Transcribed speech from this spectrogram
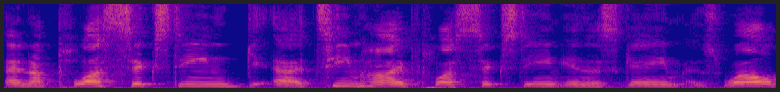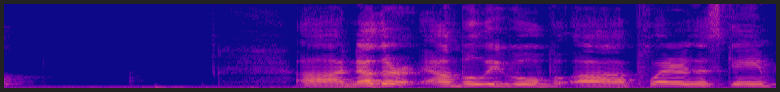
and a plus 16, uh, team high plus 16 in this game as well. Uh, another unbelievable uh, player in this game,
